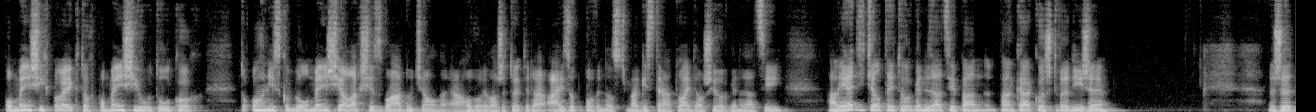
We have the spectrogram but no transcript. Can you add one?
po menších projektoch, po menších útulkoch, to ohnisko bolo menšie a ľahšie zvládnutelné a hovorila, že to je teda aj zodpovednosť magistrátu, aj ďalších organizácií. A riaditeľ tejto organizácie, pán, pán Kákoš, tvrdí, že, že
